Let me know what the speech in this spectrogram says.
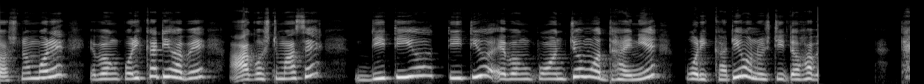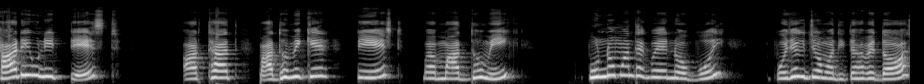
দশ নম্বরে এবং পরীক্ষাটি হবে আগস্ট মাসে। দ্বিতীয়, তৃতীয় এবং পঞ্চম অধ্যায় নিয়ে পরীক্ষাটি অনুষ্ঠিত হবে। থার্ড ইউনিট টেস্ট অর্থাৎ মাধ্যমিকের টেস্ট বা মাধ্যমিক পূর্ণমান থাকবে নব্বই প্রজেক্ট জমা দিতে হবে দশ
